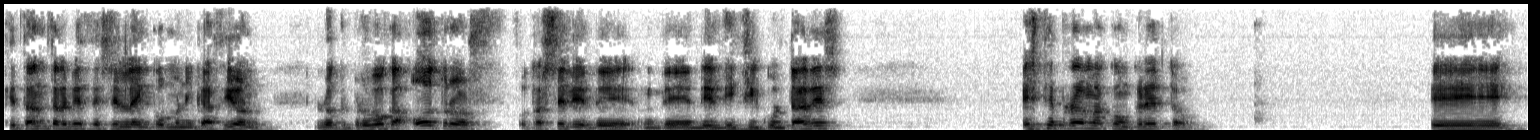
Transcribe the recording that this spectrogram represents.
que tantas veces es la incomunicación lo que provoca otros, otra serie de, de- de dificultades, este programa concreto, eh,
